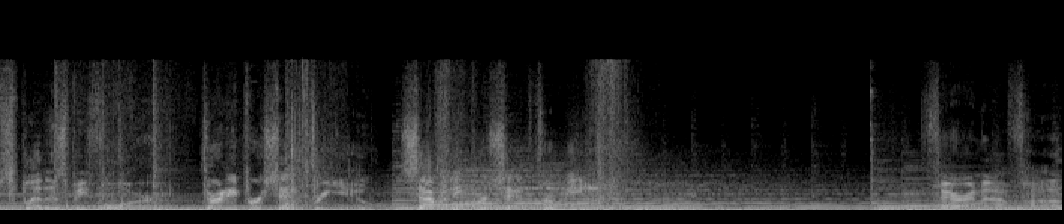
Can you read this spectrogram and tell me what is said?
split as before. 30% for you, 70% for me. Fair enough, huh?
